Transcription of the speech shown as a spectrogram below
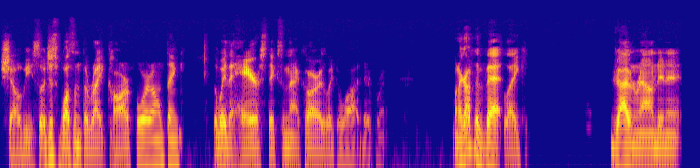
Shelby, so it just wasn't the right car for it. I don't think the way the hair sticks in that car is like a lot different. When I got the Vette, like driving around in it,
